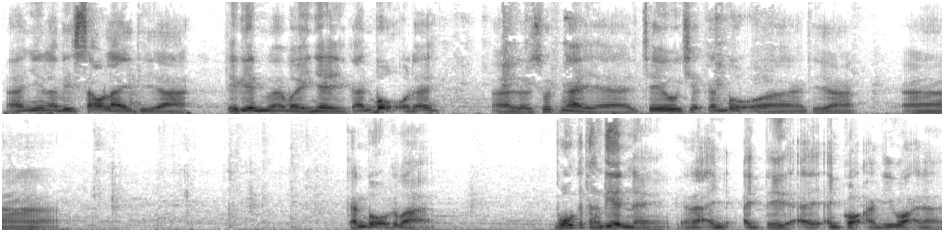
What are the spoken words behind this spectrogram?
Đó, như là vì sau này thì à, tế điên bầy nhầy cán bộ đấy. À, rồi suốt ngày à, trêu chiếc cán bộ à, thì à, à, cán bộ các bạn bố cái thằng điên này. Thế là anh anh tế anh, anh cọ anh ấy gọi là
